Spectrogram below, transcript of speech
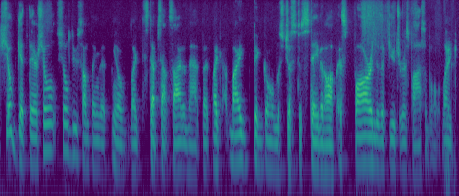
she'll get there. She'll she'll do something that you know like steps outside of that. But like my big goal is just to stave it off as far into the future as possible. Like,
